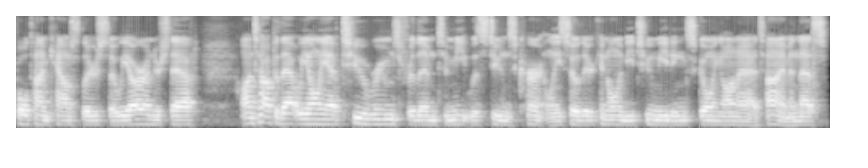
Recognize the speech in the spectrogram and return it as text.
full time counselors, so we are understaffed. On top of that, we only have two rooms for them to meet with students currently, so there can only be two meetings going on at a time, and that's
